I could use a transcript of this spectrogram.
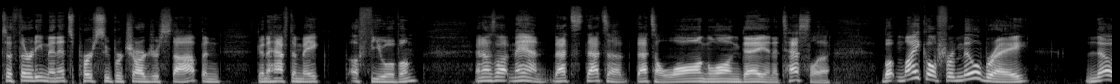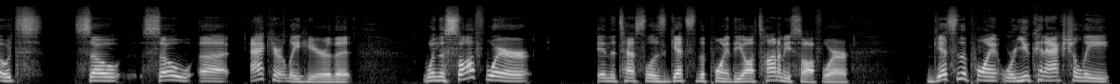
to 30 minutes per supercharger stop and going to have to make a few of them. And I was like, man, that's that's a that's a long, long day in a Tesla. But Michael from Millbrae notes so so uh, accurately here that when the software in the Teslas gets to the point, the autonomy software gets to the point where you can actually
